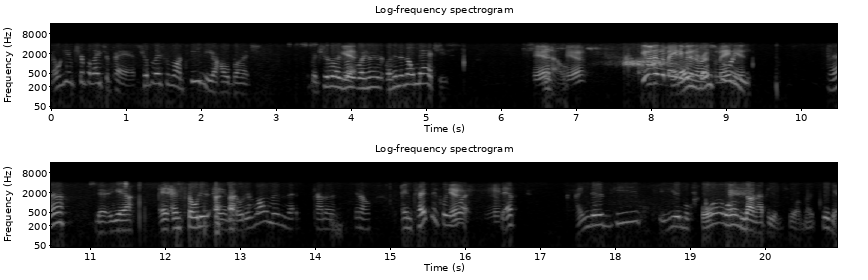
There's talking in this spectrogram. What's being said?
Don't give Triple H a pass. Triple H was on TV a whole bunch, but Triple H Yeah. wasn't wasn't in no matches. Yeah, you know. yeah. He was in the main event of WrestleMania. Yeah, yeah, yeah. And, and so did and so did Roman. That kind of you know. And technically, Yeah, what yeah. Steph kind of did the year before. Well, no, not the year before, but yeah.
